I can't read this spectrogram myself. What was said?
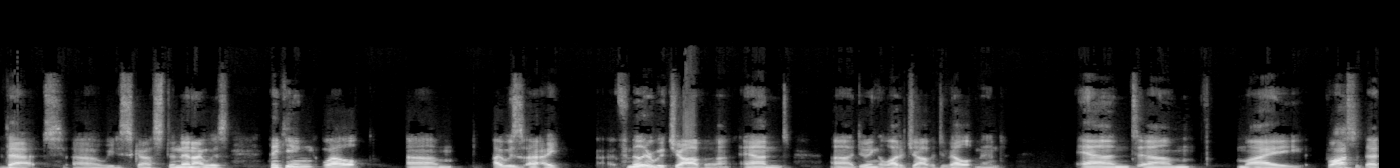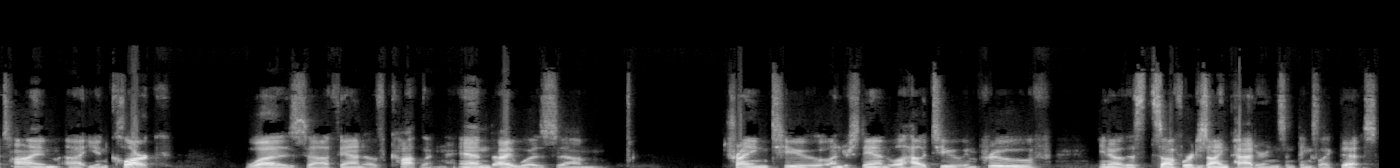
that uh, we discussed. And then I was thinking, well, um, I was I, I familiar with Java and uh, doing a lot of Java development. And um, my boss at that time, Ian Clark, was a fan of Kotlin. And I was um, trying to understand, well, how to improve, you know, the software design patterns and things like this.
